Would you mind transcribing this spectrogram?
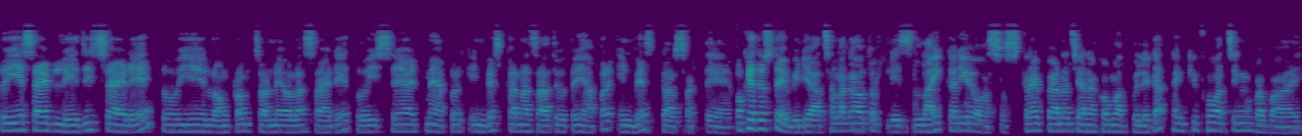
तो ये साइड लेजिट साइड है तो ये लॉन्ग टर्म चढ़ने वाला साइड है। तो इस साइड में आप लोग इन्वेस्ट करना चाहते हो तो यहाँ पर इन्वेस्ट कर सकते हैं। ओके दोस्तों वीडियो अच्छा लगा हो तो प्लीज़ लाइक करिए और सब्सक्राइब करना चैनल को मत भूलेगा thank you for watching bye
